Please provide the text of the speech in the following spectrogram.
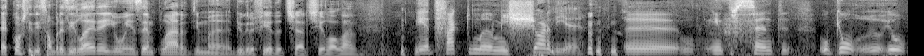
a Constituição Brasileira e um exemplar de uma biografia de Churchill ao lado? É de facto uma mixórdia uh, interessante o que eu, eu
